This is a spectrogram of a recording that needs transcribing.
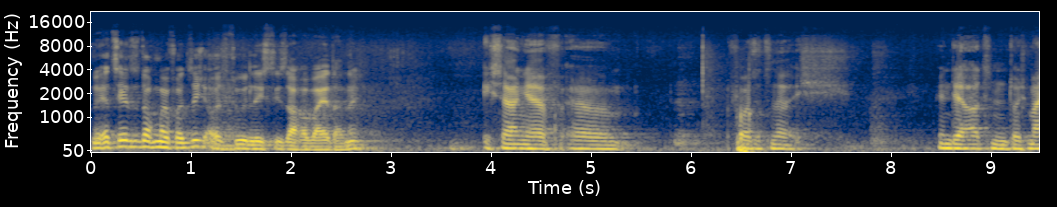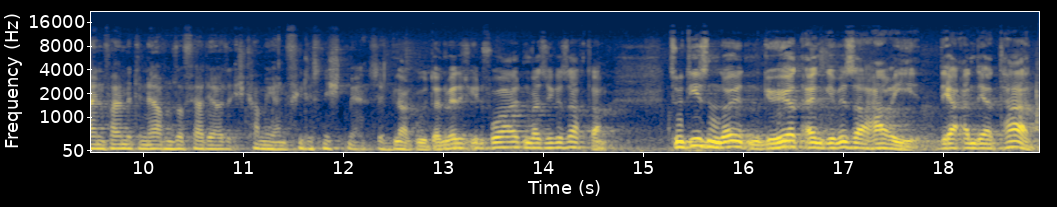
Nun erzählen Sie doch mal von sich aus tunlichst die Sache weiter. Ne? Ich sage ja, äh, Vorsitzender, ich bin derart durch meinen Fall mit den Nerven so fertig, also ich kann mir an vieles nicht mehr entsinnen. Na gut, dann werde ich Ihnen vorhalten, was Sie gesagt haben. Zu diesen Leuten gehört ein gewisser Harry, der an der Tat,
